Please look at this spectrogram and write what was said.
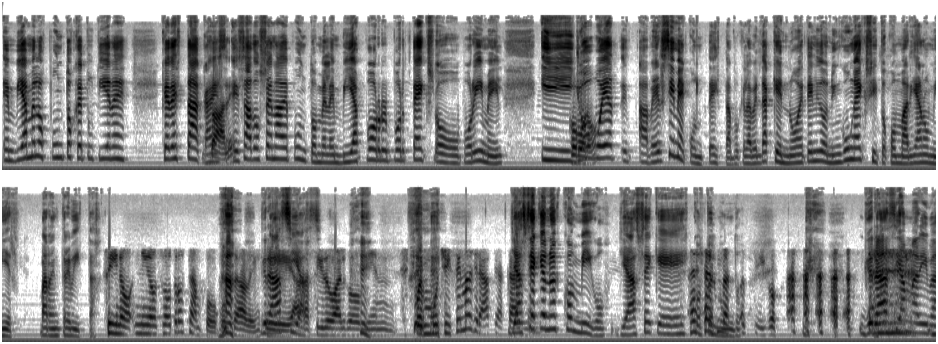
envíame los puntos que tú tienes que destaca, esa docena de puntos, me la envías por, por texto o por email. Y yo voy a, a, ver si me contesta, porque la verdad que no he tenido ningún éxito con Mariano Mier para entrevistas. Sí, no, ni nosotros tampoco, ¿sabes? gracias. ha sido algo bien. Pues muchísimas gracias, Ya sé que no es conmigo, ya sé que es con todo el mundo. gracias, Maribel.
